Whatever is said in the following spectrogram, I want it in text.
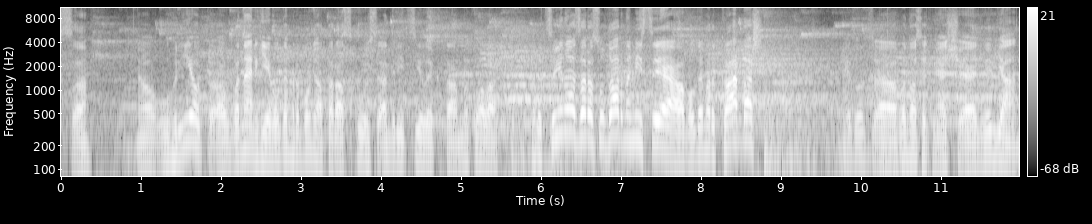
Нас е, е, у грі от, е, в енергії Володимир Буньо, Тарас Кусь, Андрій Цілик та Микола Грицина. Зараз удар на місці Володимир Кардаш. І тут виносить м'яч львів'яни.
